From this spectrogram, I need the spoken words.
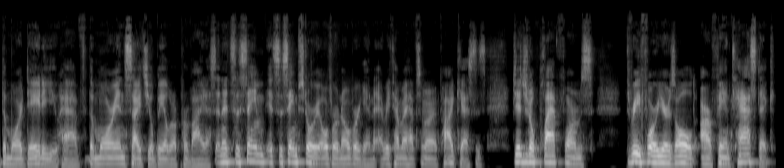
the more data you have, the more insights you'll be able to provide us. And it's the same, it's the same story over and over again. Every time I have some of my podcasts is digital platforms, three, four years old are fantastic,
